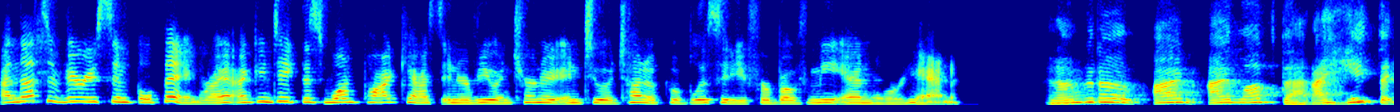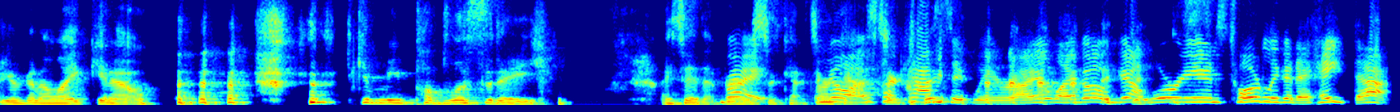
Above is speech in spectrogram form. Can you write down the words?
And that's a very simple thing, right? I can take this one podcast interview and turn it into a ton of publicity for both me and Lorianne. And I'm gonna, I I love that. I hate that you're gonna like, you know, give me publicity. I say that very right. sarcastically. No, sarcastically, right? Like, oh yeah, Lorianne's totally gonna hate that.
